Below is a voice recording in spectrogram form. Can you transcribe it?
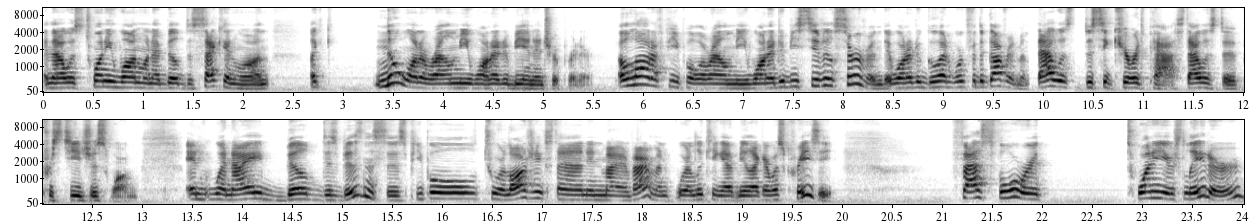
and I was 21 when I built the second one. Like, no one around me wanted to be an entrepreneur. A lot of people around me wanted to be civil servant. They wanted to go and work for the government. That was the secured path. That was the prestigious one. And when I built these businesses, people, to a large extent in my environment, were looking at me like I was crazy fast forward 20 years later,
